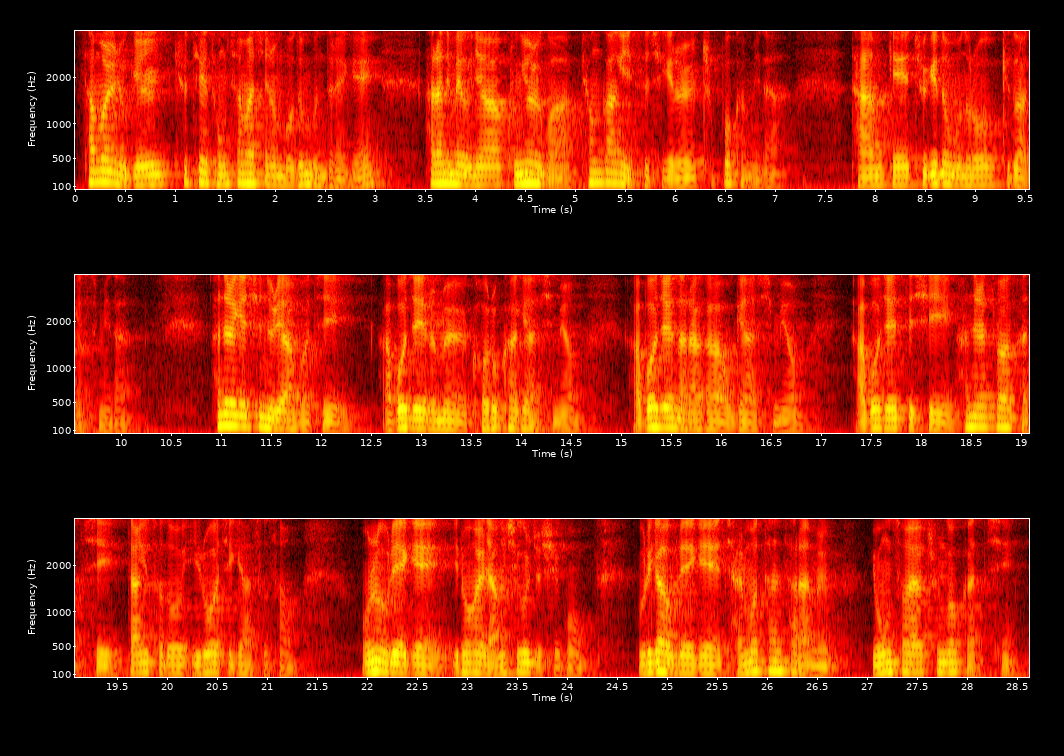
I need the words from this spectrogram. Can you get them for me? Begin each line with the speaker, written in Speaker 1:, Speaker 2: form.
Speaker 1: 3월 6일 큐티에 동참하시는 모든 분들에게 하나님의 은혜와 궁율과 평강이 있으시기를 축복합니다. 다 함께 주기도문으로 기도하겠습니다. 하늘에 계신 우리 아버지, 아버지의 이름을 거룩하게 하시며 아버지의 나라가 오게 하시며 아버지의 뜻이 하늘에서와 같이 땅에서도 이루어지게 하소서. 오늘 우리에게 일용할 양식을 주시고 우리가 우리에게 잘못한 사람을 용서하여 준 것 같이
